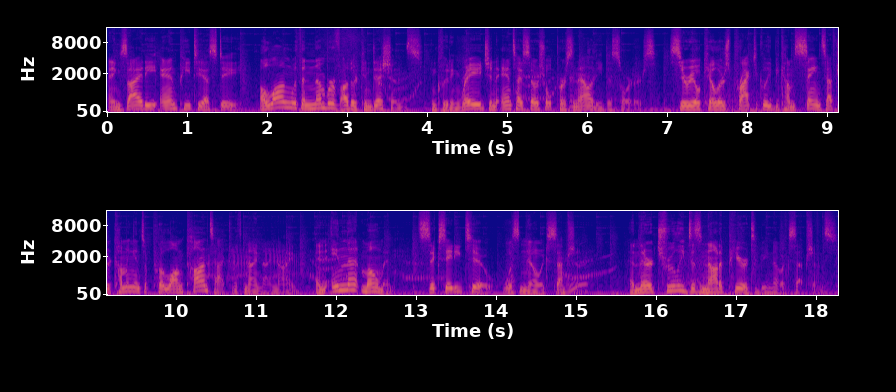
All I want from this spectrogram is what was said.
anxiety, and PTSD, along with a number of other conditions, including rage and antisocial personality disorders. Serial killers practically become saints after coming into prolonged contact with 999, and in that moment, 682 was no exception. And there truly does not appear to be no exceptions.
